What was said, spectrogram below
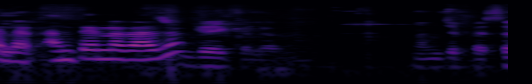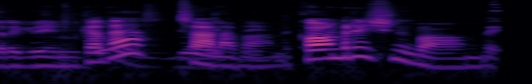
కలర్ అంతేనా రాజు? గ్రే కలర్ మంచి పెసర గ్రీన్ కదా? చాలా బాగుంది. కాంబినేషన్ బాగుంది.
